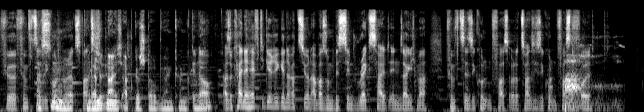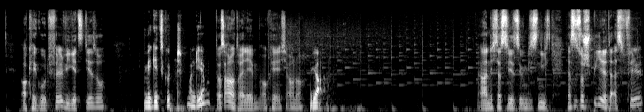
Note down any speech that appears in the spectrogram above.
Für 15 Ach so. Sekunden oder Ja, 20. Damit man nicht abgestaubt werden kann. quasi. Genau. Also keine heftige Regeneration, aber so ein bisschen Rex halt in, sag ich mal, 15 Sekunden fast oder 20 Sekunden fast voll. Okay, gut. Phil, wie geht's dir so? Mir geht's gut. Und dir? Du hast auch noch drei Leben. Okay, ich auch noch. Ja. Ja, nicht, dass du jetzt irgendwie sneakst. Das sind so Spiele, da ist Phil,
